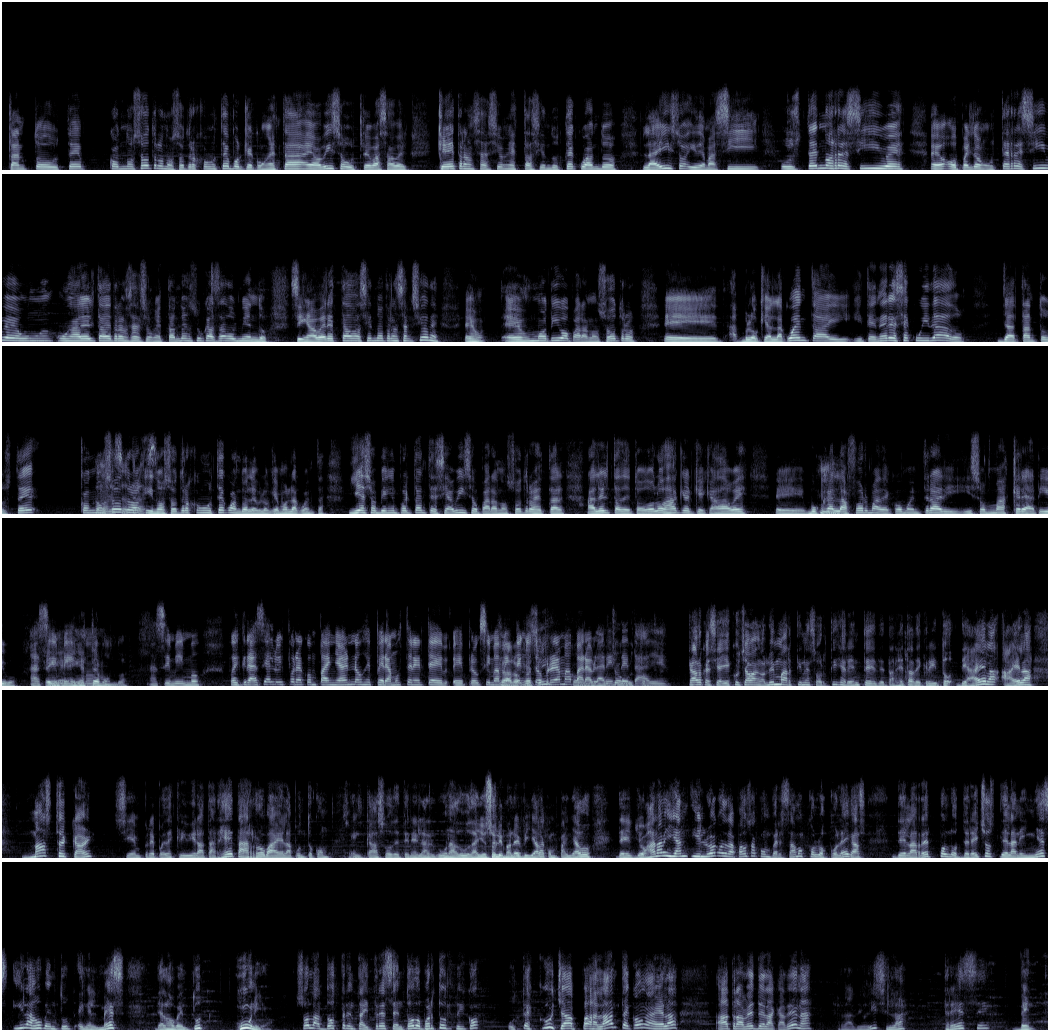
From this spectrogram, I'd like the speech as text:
Tanto usted con nosotros, nosotros con usted, porque con este aviso usted va a saber qué transacción está haciendo usted, cuándo la hizo y demás. Si usted no recibe, eh, o perdón, usted recibe un, un alerta de transacción estando en su casa durmiendo sin haber estado haciendo transacciones, es, un- motivo para nosotros eh, bloquear la cuenta y tener ese cuidado, ya tanto usted con nosotros, nosotros. y nosotros con usted cuando le bloqueemos la cuenta. Y eso es bien importante, ese aviso para nosotros estar alerta de todos los hackers que cada vez eh, buscan la forma de cómo entrar y, y son más creativos Así en, en este mundo. Así mismo. Pues gracias Luis por acompañarnos. Esperamos tenerte eh, próximamente Claro en otro sí, programa para hablar en gusto. detalle. Claro que sí, ahí escuchaban a Luis Martínez Ortiz, gerente de tarjeta de crédito de AELA, AELA Mastercard. Siempre puede escribir a tarjeta.aela.com en caso de tener alguna duda. Yo soy Luis Manuel Villar, acompañado de Johanna Millán, y luego de la pausa conversamos con los colegas de la Red por los Derechos de la Niñez y la Juventud en el mes de la Juventud, junio. Son las 2.33 en todo Puerto Rico. Usted escucha para adelante con AELA a través de la cadena Radio Isla 1320.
